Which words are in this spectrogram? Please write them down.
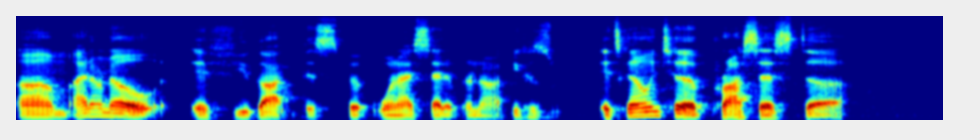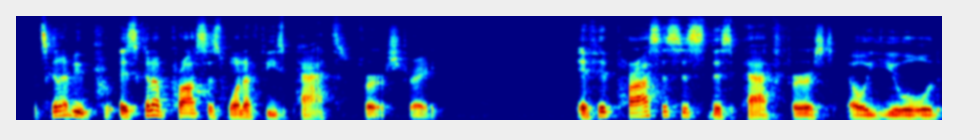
um, I don't know if you got this when I said it or not, because it's going to process the, it's going to be, it's going to process one of these paths first, right? If it processes this path first, it'll yield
